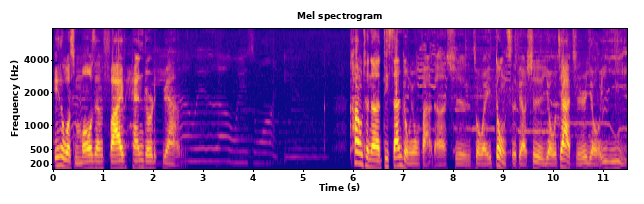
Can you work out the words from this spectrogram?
It was more than five hundred yuan. Count 呢，第三种用法呢是作为动词，表示有价值、有意义。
